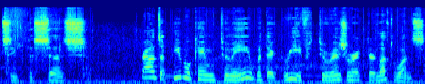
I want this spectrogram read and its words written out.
See this says. Crowds of people came to me with their grief to resurrect their loved ones.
